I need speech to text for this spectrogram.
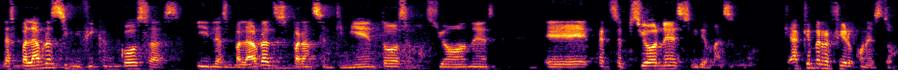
Las palabras significan cosas y las palabras disparan sentimientos, emociones, eh, percepciones y demás. ¿A qué me refiero con esto?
